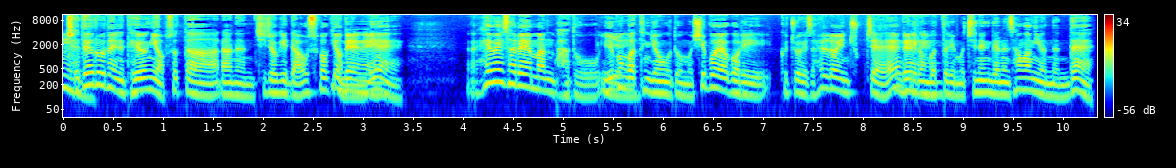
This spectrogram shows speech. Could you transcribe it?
음. 제대로 된 대응이 없었다라는 지적이 나올 수밖에 없는 네네. 게 해외 사례만 봐도 일본 예. 같은 경우도 뭐 시부야 거리 그쪽에서 헬로윈 축제 네네. 이런 것들이 뭐 진행되는 상황이었는데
